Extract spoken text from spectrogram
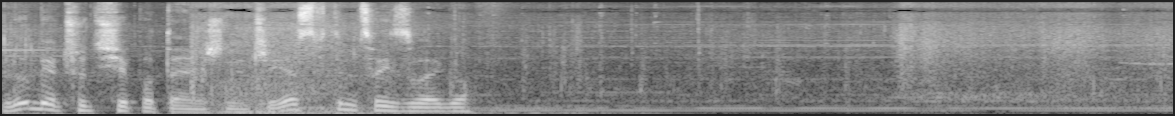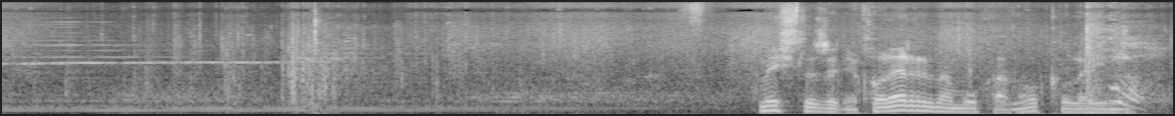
Lubię czuć się potężnym. Czy jest w tym coś złego? Myślę, że nie. Cholerna mucha, no kolejna.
